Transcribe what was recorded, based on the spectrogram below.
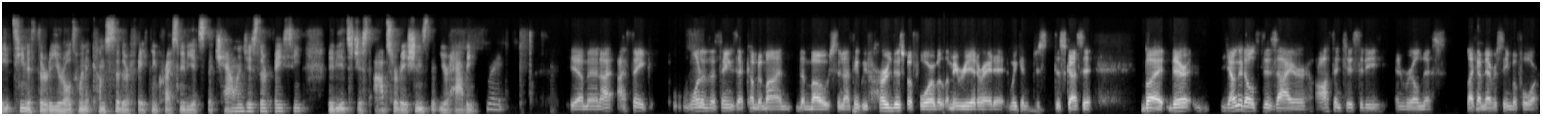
18 to 30 year olds when it comes to their faith in Christ? Maybe it's the challenges they're facing, maybe it's just observations that you're having. Right. Yeah, man. I, I think one of the things that come to mind the most, and I think we've heard this before, but let me reiterate it and we can just discuss it. But their young adults desire authenticity and realness like I've never seen before.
